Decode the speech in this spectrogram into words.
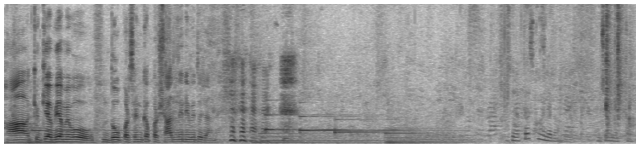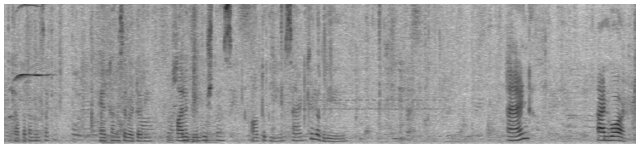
हाँ क्योंकि अभी हमें वो दो परसेंट का प्रसाद लेने भी तो जाना है। लगता है इसको मिलेगा मुझे नहीं लगता। क्या पता मिल सके? है तो हमसे बेटर ही। खा लेते हैं पूछते हैं आ तो गई है। सैड क्यों लग रही है ये? एंड एंड वॉट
